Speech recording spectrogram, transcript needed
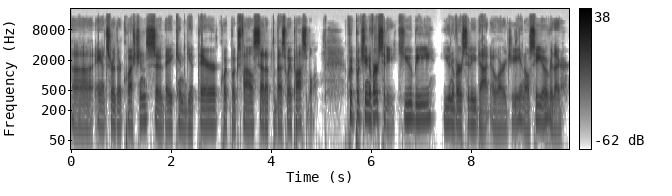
uh, answer their questions so they can get their QuickBooks files set up the best way possible. QuickBooks University, qbuniversity.org, and I'll see you over there.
